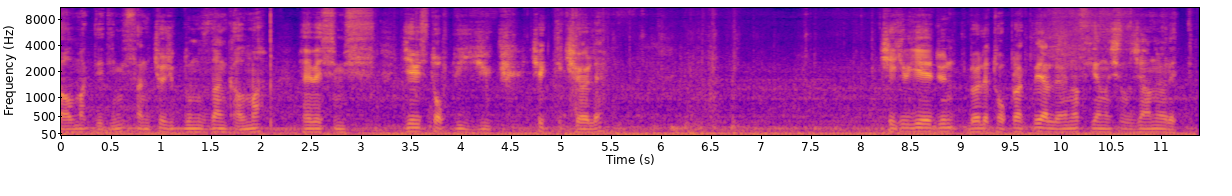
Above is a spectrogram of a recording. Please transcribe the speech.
Dalmak dediğimiz hani çocukluğumuzdan kalma hevesimiz. Ceviz toplayıcıyık. Çektik şöyle. Çekirgeye dün böyle topraklı yerlere nasıl yanaşılacağını öğrettim.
